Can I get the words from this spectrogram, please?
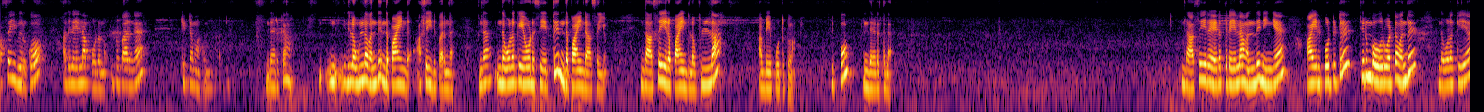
அசைவு இருக்கோ அதில் எல்லாம் போடணும். இப்போ பாருங்கள் கிட்டமாக கொஞ்சம் இந்த இருக்கா? இதில் உள்ளே வந்து இந்த பாயிண்ட் அசையுது பாருங்கள் இந்த இந்த உலக்கையோடு சேர்த்து இந்த பாயிண்ட் அசையும். இந்த அசைகிற பாயிண்டில் ஃபுல்லாக அப்படியே போட்டுக்கலாம். இப்போ இந்த இடத்துல. இந்த அசைகிற இடத்துல எல்லாம் வந்து நீங்கள் ஆயில் போட்டுட்டு திரும்ப ஒரு வட்டம் வந்து இந்த உலக்கையை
